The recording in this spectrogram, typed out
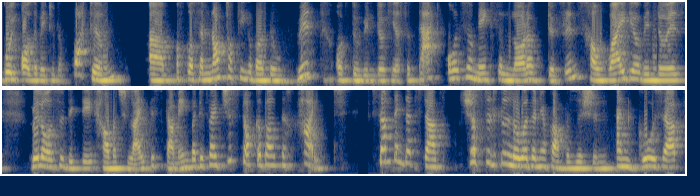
going all the way to the bottom um, of course i'm not talking about the width of the window here so that also makes a lot of difference how wide your window is will also dictate how much light is coming but if i just talk about the height something that starts just a little lower than your composition and goes up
